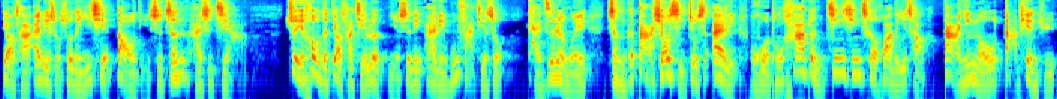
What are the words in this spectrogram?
调查艾丽所说的一切到底是真还是假。最后的调查结论也是令艾丽无法接受。凯兹认为，整个大消息就是艾里伙同哈顿精心策划的一场大阴谋、大骗局，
